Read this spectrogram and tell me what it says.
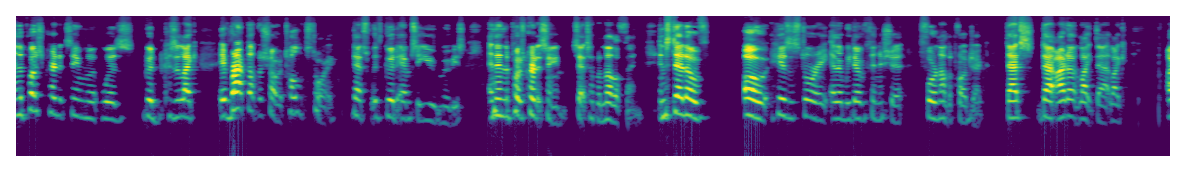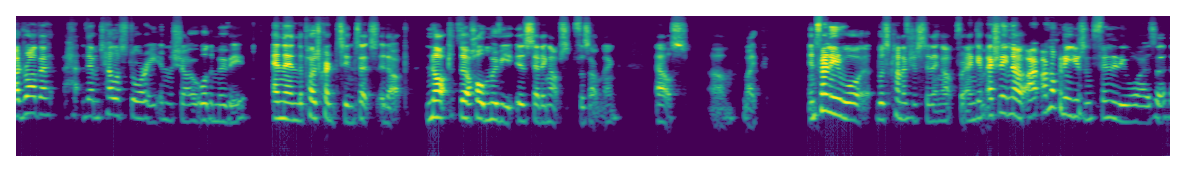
and the post credit scene wa- was good because it like it wrapped up the show. It told the story. That's with good MCU movies, and then the post credit scene sets up another thing instead of oh here's a story and then we don't finish it for another project. That's that I don't like that. Like I'd rather them tell a story in the show or the movie and then the post credit scene sets it up. Not the whole movie is setting up for something else. Um, like Infinity War was kind of just setting up for Endgame. Actually, no, I, I'm not going to use Infinity War as a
